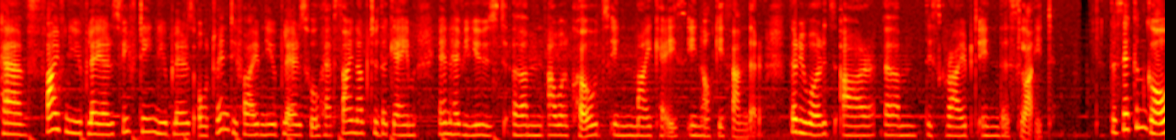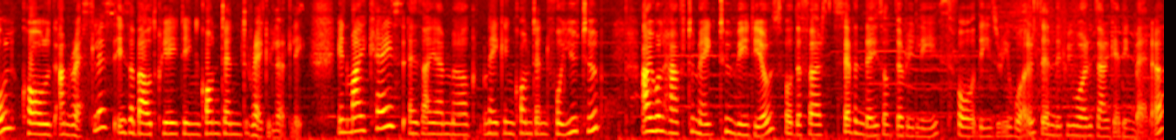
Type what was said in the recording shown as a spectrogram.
have 5 new players, 15 new players or 25 new players who have signed up to the game and have used um, our codes, in my case Ynoki Thunder. The rewards are um, described in the slide. The second goal, called I'm Restless, is about creating content regularly. In my case, as I am uh, making content for YouTube, I will have to make two videos for the first seven days of the release for these rewards and the rewards are getting better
